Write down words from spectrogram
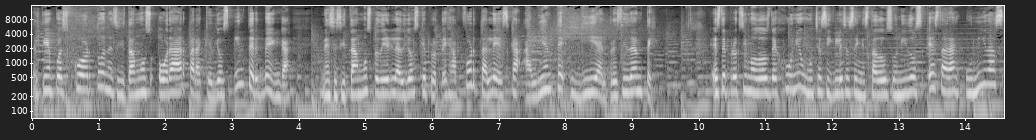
El tiempo es corto, necesitamos orar para que Dios intervenga. Necesitamos pedirle a Dios que proteja, fortalezca, aliente y guíe al presidente. Este próximo 2 de junio muchas iglesias en Estados Unidos estarán unidas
